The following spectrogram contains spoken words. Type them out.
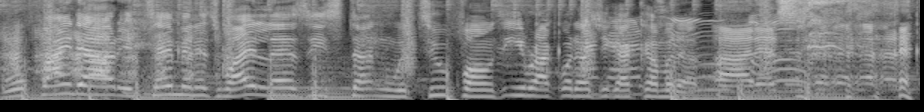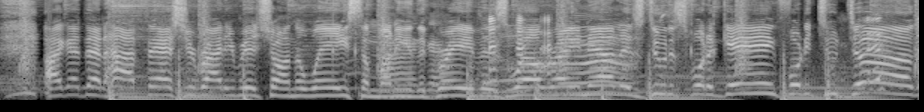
we'll find out in ten minutes why Lezlee's stunting with two phones. E Rock, what else I you got got coming up? Ah, that's. I got that high fashion Roddy Ricch on the way. Some money in the grave as well right now. Let's do this for the gang. 42 Dugg,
